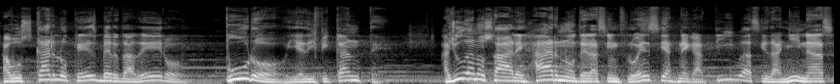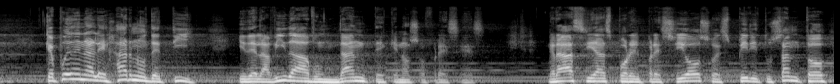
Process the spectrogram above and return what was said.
a buscar lo que es verdadero, puro y edificante. Ayúdanos a alejarnos de las influencias negativas y dañinas que pueden alejarnos de ti y de la vida abundante que nos ofreces. Gracias por el precioso Espíritu Santo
